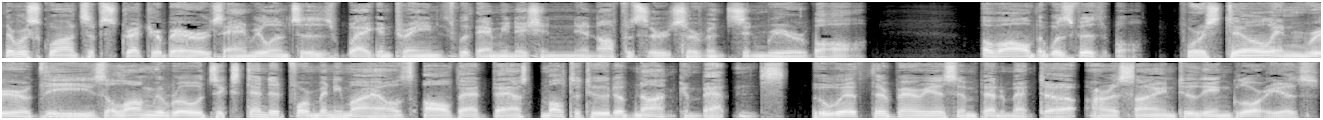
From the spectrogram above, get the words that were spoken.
There were squads of stretcher bearers, ambulances, wagon trains with ammunition, and officers' servants in rear of all. Of all that was visible, for still in rear of these, along the roads extended for many miles, all that vast multitude of non-combatants, who with their various impedimenta are assigned to the inglorious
